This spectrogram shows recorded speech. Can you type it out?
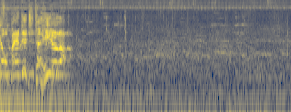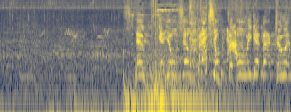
your bandage to heal up. Now, get yourself patched up before we get back to it.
